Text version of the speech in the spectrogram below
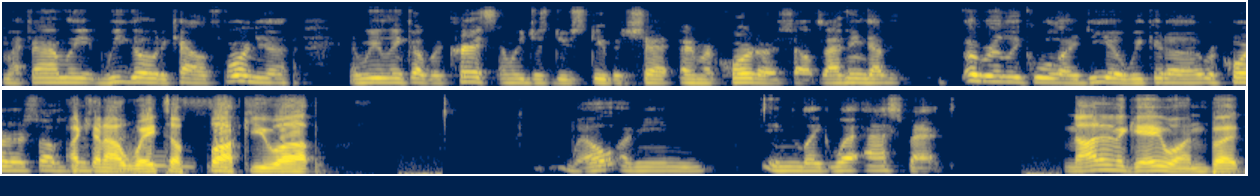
my family, we go to California and we link up with Chris and we just do stupid shit and record ourselves. I think that'd be a really cool idea. We could uh, record ourselves. I cannot pretty wait to fuck you up. Well, I mean, in like what aspect? Not in a gay one, but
